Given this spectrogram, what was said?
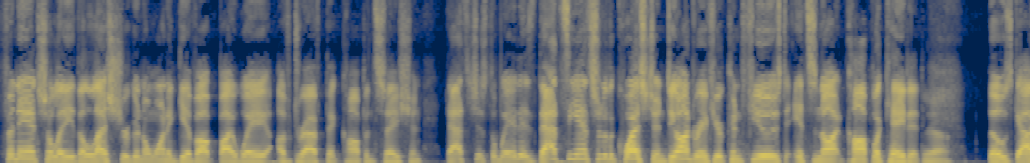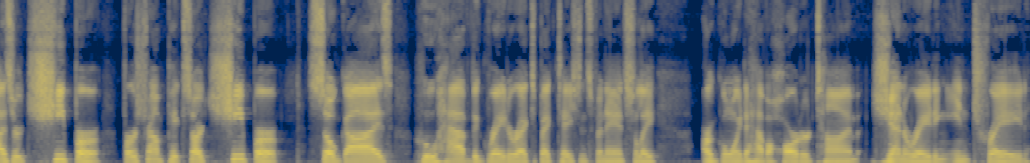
financially, the less you're going to want to give up by way of draft pick compensation. That's just the way it is. That's the answer to the question. DeAndre, if you're confused, it's not complicated. Yeah. Those guys are cheaper. First round picks are cheaper. So guys who have the greater expectations financially are going to have a harder time generating in trade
